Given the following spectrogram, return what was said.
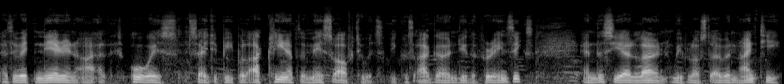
As a veterinarian, I always say to people, I clean up the mess afterwards because I go and do the forensics. And this year alone, we've lost over 90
